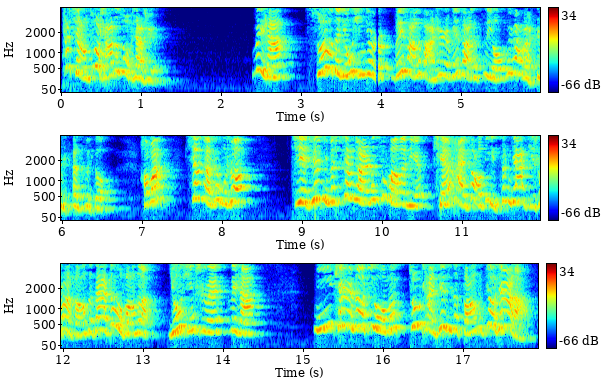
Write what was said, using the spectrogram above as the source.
他想做啥都做不下去，为啥？所有的游行就是违反了法治，违反了自由，违反了人民自由。好吧，香港政府说解决你们香港人的住房问题，填海造地，增加几十万房子，大家都有房子了。游行示威，为啥？你一填海造地，我们中产阶级的房子掉价了。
